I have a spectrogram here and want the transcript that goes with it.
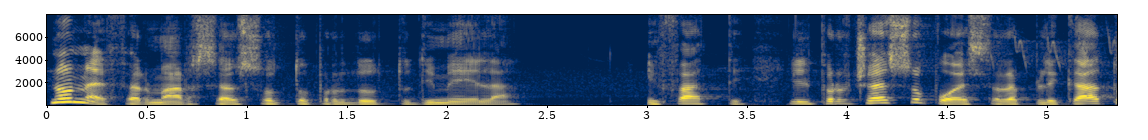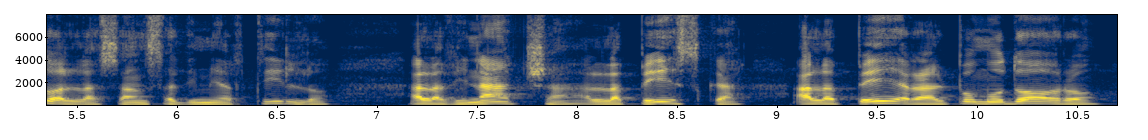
non è fermarsi al sottoprodotto di mela. Infatti, il processo può essere applicato alla sansa di mirtillo, alla vinaccia, alla pesca, alla pera, al pomodoro,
